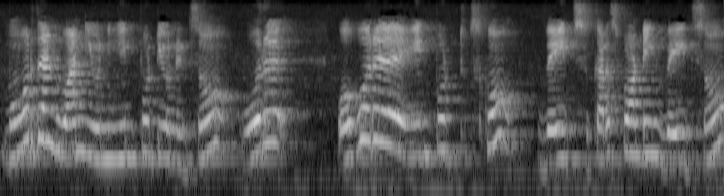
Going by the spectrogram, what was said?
more than one uni input யூனிட்ஸும் ஒரு ஒவ்வொரு இன்புட்ஸ்க்கும் வெயிட்ஸ் கரஸ்பாண்டிங் வெயிட்ஸும்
